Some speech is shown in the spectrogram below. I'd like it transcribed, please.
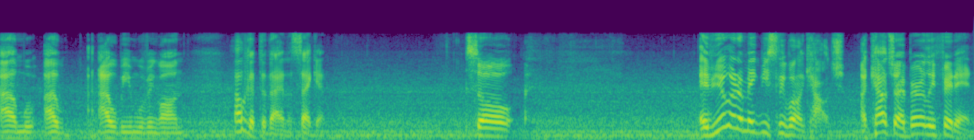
I'll move. I I will be moving on. I'll get to that in a second. So, if you're gonna make me sleep on a couch, a couch I barely fit in,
